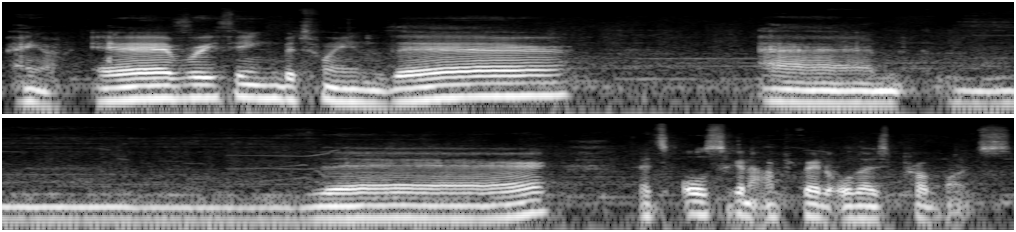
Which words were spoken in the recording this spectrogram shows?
Hang on, everything between there and there. That's also going to upgrade all those prod mods.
